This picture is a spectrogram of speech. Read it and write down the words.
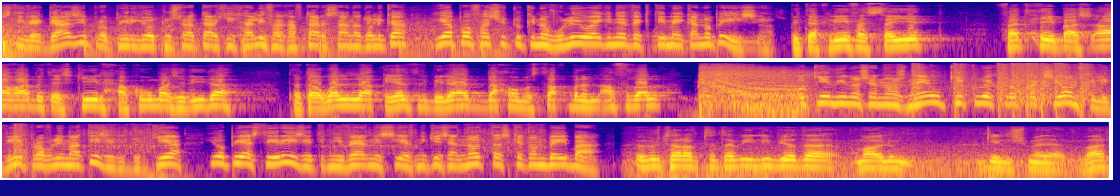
Στη Βεγγάζη, προπύργιο του στρατάρχη Χαλίφα Χαφτάρ στα Ανατολικά, η απόφαση του Κοινοβουλίου έγινε δεκτή με ικανοποίηση. بتكليف السيد فتحي باش آغا بتشكيل حكومة جديدة تتولى قيادة البلاد نحو مستقبل أفضل Ο κίνδυνο ενό νέου κύκλου εχθροπραξιών στη Λιβύη προβληματίζει την Τουρκία, η οποία στηρίζει την κυβέρνηση Εθνική Ενότητα και τον Μπεϊμπά. Öbür tarafta tabii Libya'da malum gelişmeler var.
